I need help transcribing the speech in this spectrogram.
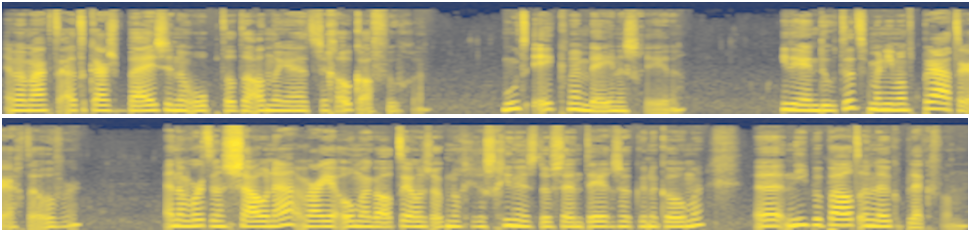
en we maakten uit elkaars bijzinnen op dat de anderen het zich ook afvroegen. Moet ik mijn benen scheren? Iedereen doet het, maar niemand praat er echt over. En dan wordt een sauna, waar je, oh my god, trouwens ook nog je geschiedenisdocent tegen zou kunnen komen, uh, niet bepaald een leuke plek van.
